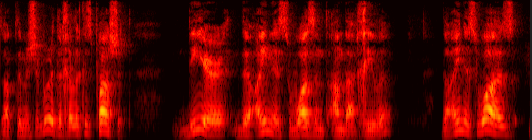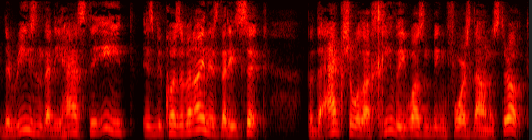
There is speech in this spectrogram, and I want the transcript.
Zok the Mishabur, the chilik is pashit. There, the Einis wasn't on the Achila. The Einis was, the reason that he has to eat is because of an Einis, that he's sick. But the actual Achila wasn't being forced down his throat.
